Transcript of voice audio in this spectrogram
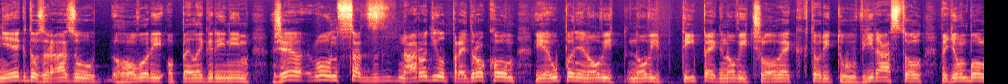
niekto zrazu hovorí o Pelegrinim, že on sa narodil pred rokom, je úplne nový, nový týpek, nový človek, ktorý tu vyrástol, veď on bol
